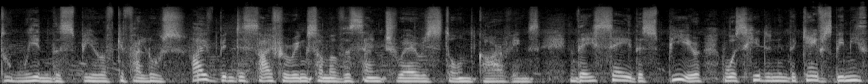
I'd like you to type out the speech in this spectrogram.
to win the spear of Cephalus. I've been deciphering some of the sanctuary's stone carvings. They say the spear was hidden in the caves beneath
